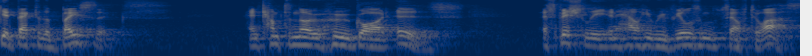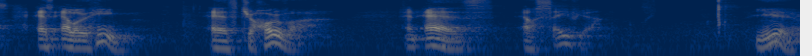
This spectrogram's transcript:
get back to the basics and come to know who God is especially in how he reveals himself to us as Elohim, as Jehovah, and as our Savior. Yeah.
